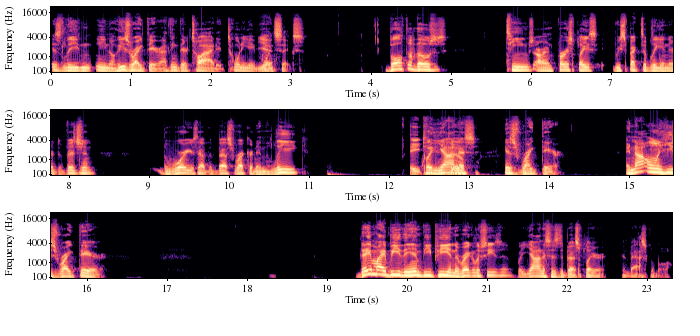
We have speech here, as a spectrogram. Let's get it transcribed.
is leading, you know, he's right there. I think they're tied at 28.6. Both of those teams are in first place, respectively, in their division. The Warriors have the best record in the league. 18 But. Giannis is right there. And not only he's right there, they might be the MVP in the regular season, but Giannis is the best player in basketball.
